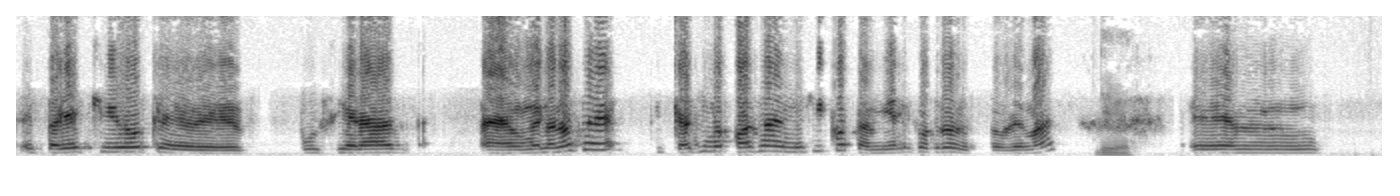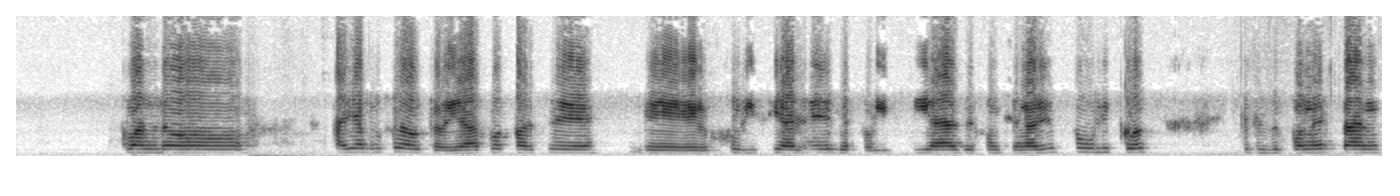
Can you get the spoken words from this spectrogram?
estaría chido que pusieras, eh, bueno, no sé, si casi no pasa en México, también es otro de los problemas. Eh, cuando hay abuso de autoridad por parte de judiciales, de policías, de funcionarios públicos, que se supone están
